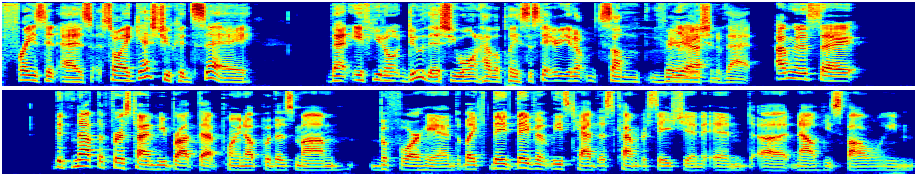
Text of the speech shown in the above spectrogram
phrased it as so. I guess you could say that if you don't do this, you won't have a place to stay, or you know, some variation of that. I'm gonna say it's not the first time he brought that point up with his mom beforehand. Like they they've at least had this conversation, and uh, now he's following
